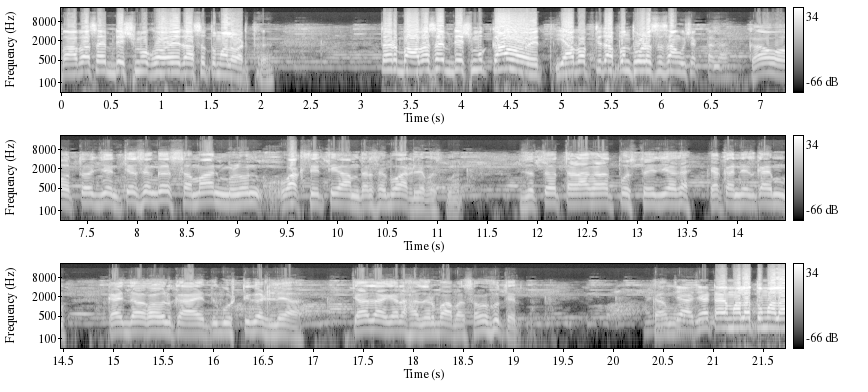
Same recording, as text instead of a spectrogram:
बाबासाहेब देशमुख व्हावेत असं तुम्हाला वाटतं. तर बाबासाहेब देशमुख का व्हावेत? या बाबतीत आपण थोडंसं सांगू शकता का? का हो तर जनतेसंग समान मिळून वागते ते आमदार साहेब वारल्यापासून. जसं तळागाळात पोचतंय जे काय एखाद्याच काय काय दगावलं काय ते गोष्टी घडल्या त्या जागेला हजर बाबासाहेब होते त्यामुळे ज्या ज्या टायमाला तुम्हाला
